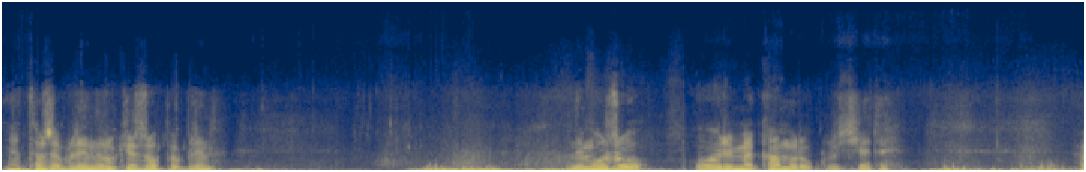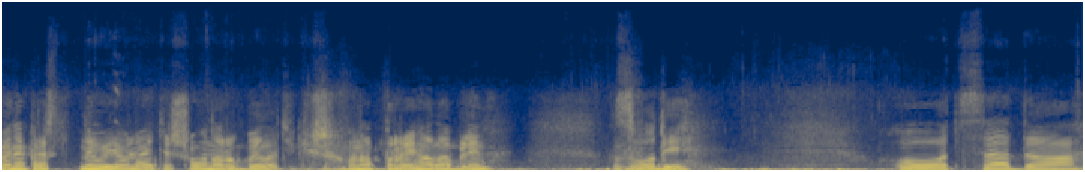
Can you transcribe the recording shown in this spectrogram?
Я теж, блін, руки жопи, блін. Не можу вовремя камеру включити. Ви не не уявляєте, що вона робила тільки що. Вона пригала, блін з води. Оце да.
